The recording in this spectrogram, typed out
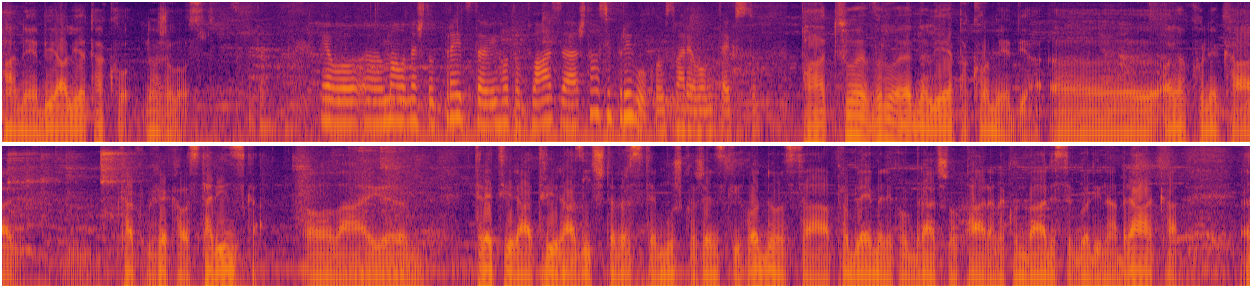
Pa ne bi, ali je tako, nažalost. Da. Evo, e, malo nešto od predstavi Hotel Plaza. Šta vas je privuklo u stvari ovom tekstu? Pa to je vrlo jedna lijepa komedija. E, onako neka, kako bih rekao, starinska. Ovaj, e, tretira tri različite vrste muško-ženskih odnosa, probleme nekog bračnog para nakon 20 godina braka, e,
